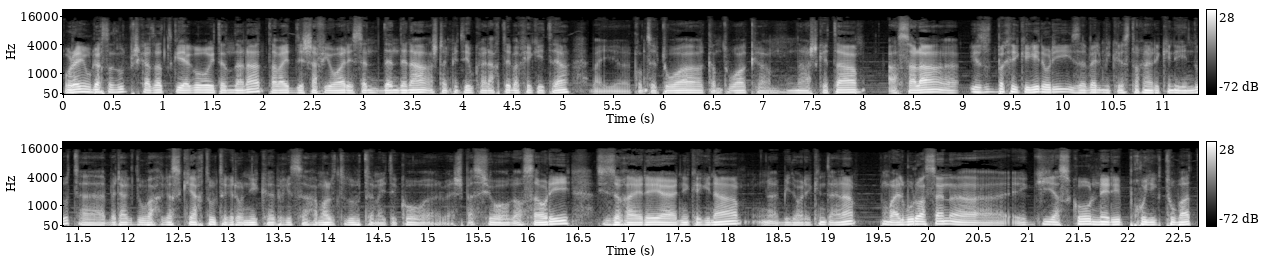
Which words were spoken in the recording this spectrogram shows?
horrein ulertzen dut, piskatzat gehiago egiten dana, eta bai, desafioa ere zen den dena, hasta impetiuk arte bakrik egitea, bai, kontzeptua, kantuak, nahasketa, Azala, ez dut bakrik egin hori Isabel Mikelestorenarekin egin dut, uh, berak du argazki hartu eta gero nik berriz hamaltu dut maiteko uh, espazio gauza hori, zizera ere uh, nik egina, uh, bideoarekin eta Ba, elburua zen, uh, egi asko nire proiektu bat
